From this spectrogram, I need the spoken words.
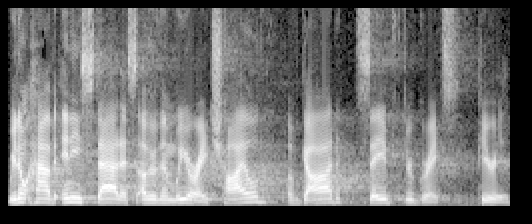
We don't have any status other than we are a child of God saved through grace, period.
